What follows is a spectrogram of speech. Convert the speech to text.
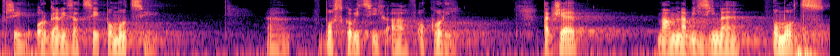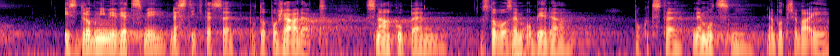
při organizaci pomoci v Boskovicích a v okolí. Takže vám nabízíme pomoc i s drobnými věcmi, nestyďte se po to požádat, s nákupem, s dovozem oběda, pokud jste nemocní, nebo třeba i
